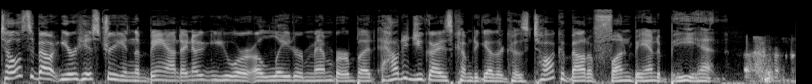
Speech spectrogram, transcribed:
tell us about your history in the band. I know you were a later member, but how did you guys come together? Because talk about a fun band to be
